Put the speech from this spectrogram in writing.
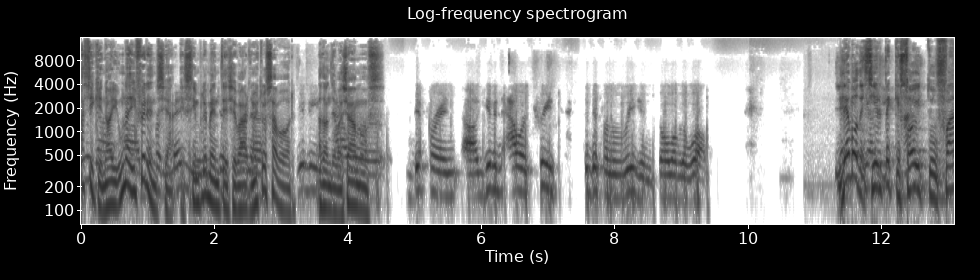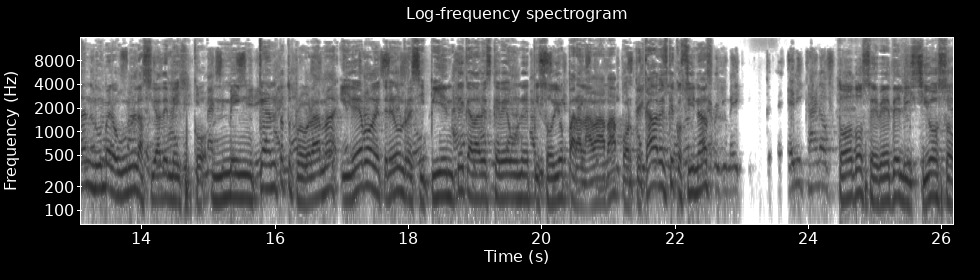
Así que no hay una diferencia, es simplemente llevar nuestro sabor a donde vayamos. Debo decirte que soy tu fan número uno en la Ciudad de México. Me encanta tu programa y debo de tener un recipiente cada vez que veo un episodio para la baba, porque cada vez que cocinas, todo se ve delicioso.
